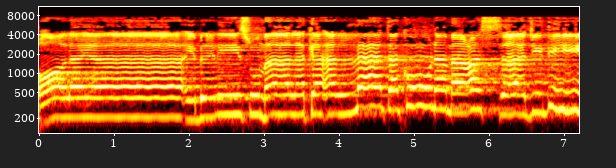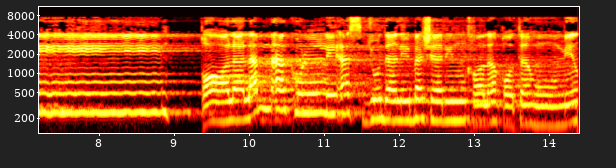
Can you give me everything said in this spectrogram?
قال يا إبليس ما لك ألا تكون مع الساجدين؟ قال لم أكن لأسجد لبشر خلقته من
